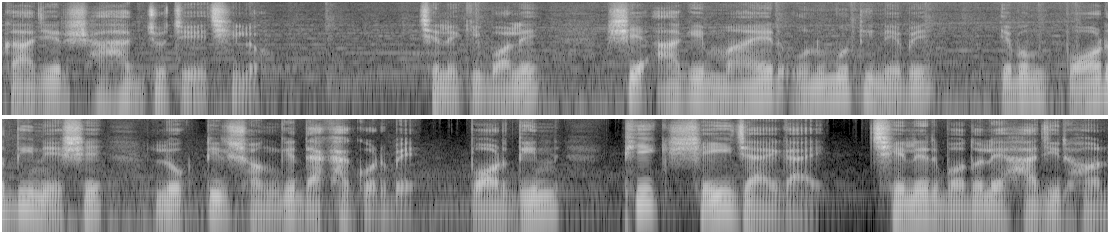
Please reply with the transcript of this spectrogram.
কাজের সাহায্য চেয়েছিল। ছেলে কি বলে, সে আগে মায়ের অনুমতি নেবে এবং পরদিন এসে লোকটির সঙ্গে দেখা করবে। পরদিন ঠিক সেই জায়গায় ছেলের বদলে হাজির হন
